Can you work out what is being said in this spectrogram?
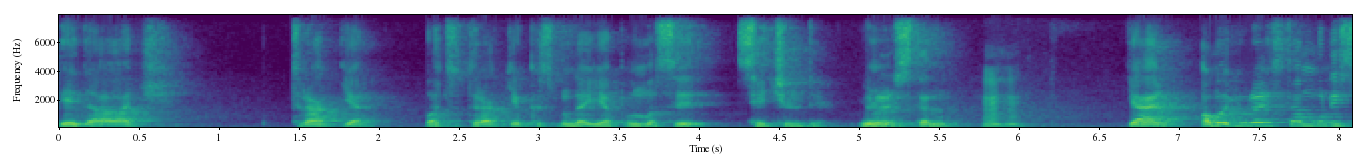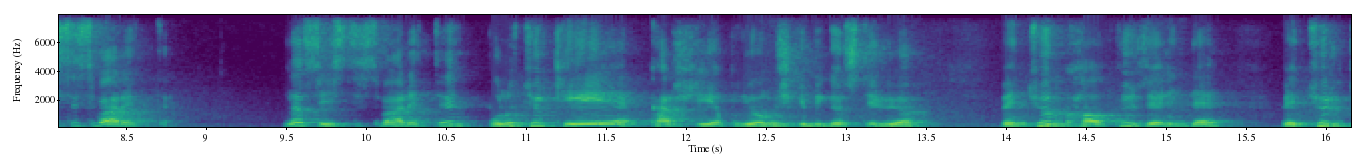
Dede Ağaç, Trakya, Batı Trakya kısmında yapılması seçildi Yunanistan'ın. Yani ama Yunanistan bunu istismar etti. Nasıl istismar etti? Bunu Türkiye'ye karşı yapılıyormuş gibi gösteriyor. Ve Türk halkı üzerinde ve Türk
